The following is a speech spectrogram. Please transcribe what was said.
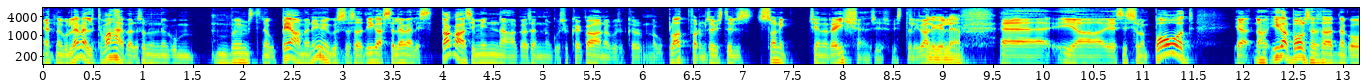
et nagu levelite vahepeal sul on nagu põhimõtteliselt nagu peamenüü, kus sa saad igasse levelisse tagasi minna, aga see on nagu sihuke ka nagu sihuke nagu platvorm, see vist oli Sonic Generation siis vist oli ka. oli küll jah. Äh, ja, ja siis sul on pood ja noh, igal pool sa saad nagu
